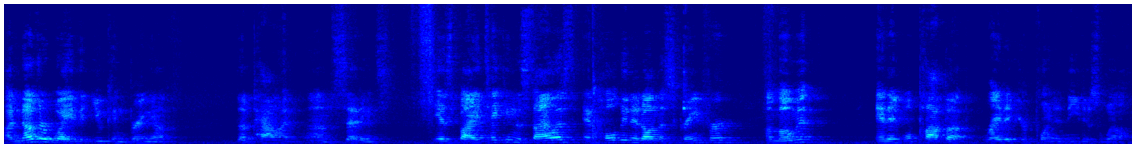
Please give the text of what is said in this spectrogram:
Another way that you can bring up the palette um, settings is by taking the stylus and holding it on the screen for a moment, and it will pop up right at your point of need as well,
